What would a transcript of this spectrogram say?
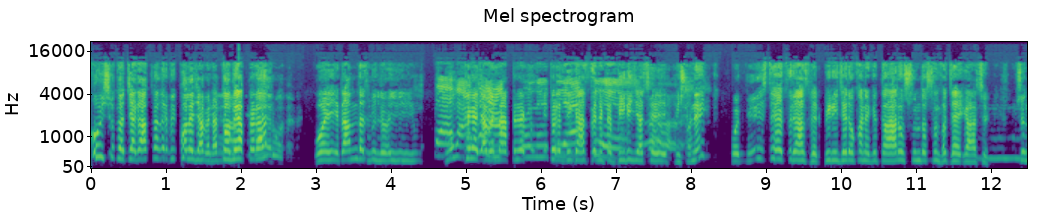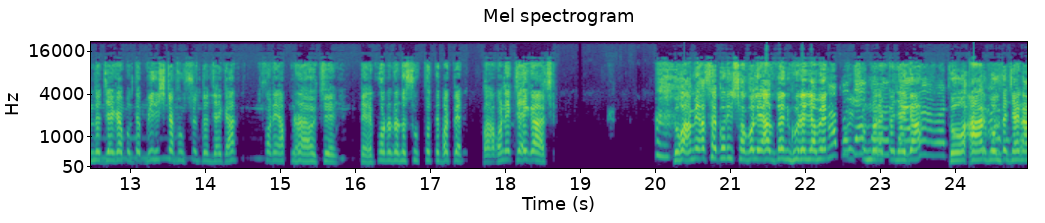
খুবই সুন্দর জায়গা আপনাদের বিফলে যাবে না তবে আপনারা ওই রামদাস বিল ওই মুখ থেকে যাবেন না আপনারা একটু ভিতরের দিকে আসবেন একটা ব্রিজ আছে পিছনে। ওই ব্রিজ থেকে ফিরে আসবেন ব্রিজের ওখানে কিন্তু আরও সুন্দর সুন্দর জায়গা আছে। সুন্দর জায়গা বলতে ব্রিজটা খুব সুন্দর জায়গা। ওখানে আপনারা হচ্ছে ফটো টটো শুট করতে পারবেন। বা অনেক জায়গা আছে। তো আমি আশা করি সকলে আসবেন ঘুরে যাবেন। সুন্দর একটা জায়গা। তো আর বলতে চাই না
